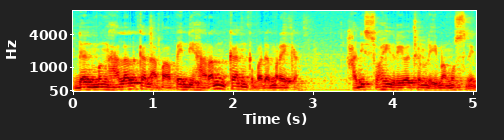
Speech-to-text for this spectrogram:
dan menghalalkan apa-apa yang diharamkan kepada mereka. Hadis sahih riwayatkan oleh Imam Muslim.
